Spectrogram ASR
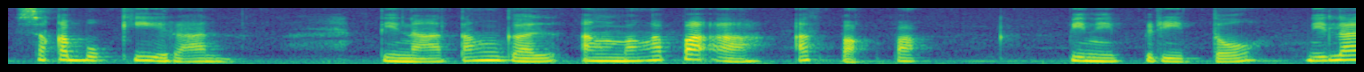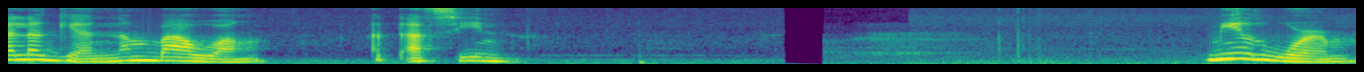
sa kabukiran. Tinatanggal ang mga paa at pakpak. Piniprito, nilalagyan ng bawang at asin. Mealworm.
